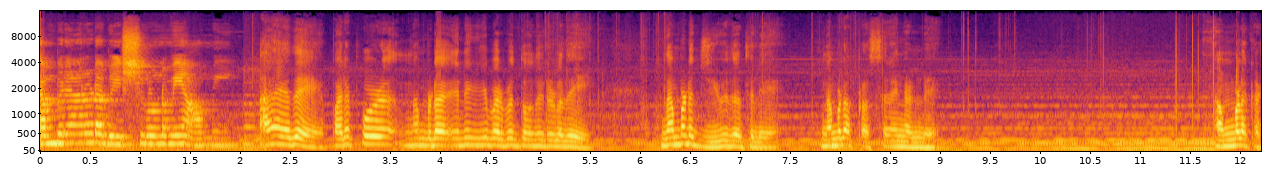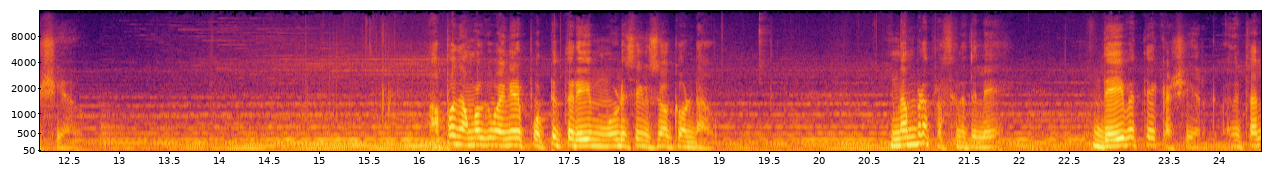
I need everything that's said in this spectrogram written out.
തമ്പുരാനോട് അപേക്ഷിക്കണമേ. ആമേ അതായത് പലപ്പോഴും നമ്മുടെ എനിക്ക് പലപ്പോഴും തോന്നിയിട്ടുള്ളതേ നമ്മുടെ ജീവിതത്തിലെ നമ്മുടെ പ്രശ്നങ്ങളിൽ നമ്മളെ കക്ഷിയാകും. അപ്പോൾ നമ്മൾക്ക് ഭയങ്കര പൊട്ടിത്തെറിയും മൂഡ് സിങ്സും ഒക്കെ ഉണ്ടാകും. നമ്മുടെ പ്രശ്നത്തിലെ ദൈവത്തെ കക്ഷിയേർക്കും. എന്നുവെച്ചാൽ എന്ന് വെച്ചാൽ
